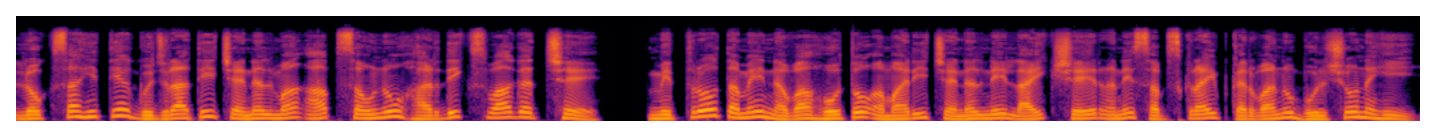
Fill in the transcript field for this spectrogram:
લોકસાહિત્ય ગુજરાતી ચેનલમાં આપ સૌનું હાર્દિક સ્વાગત છે. મિત્રો, તમે નવા હો તો અમારી ચેનલને લાઇક શેર અને સબસ્ક્રાઇબ કરવાનું ભૂલશો નહીં.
